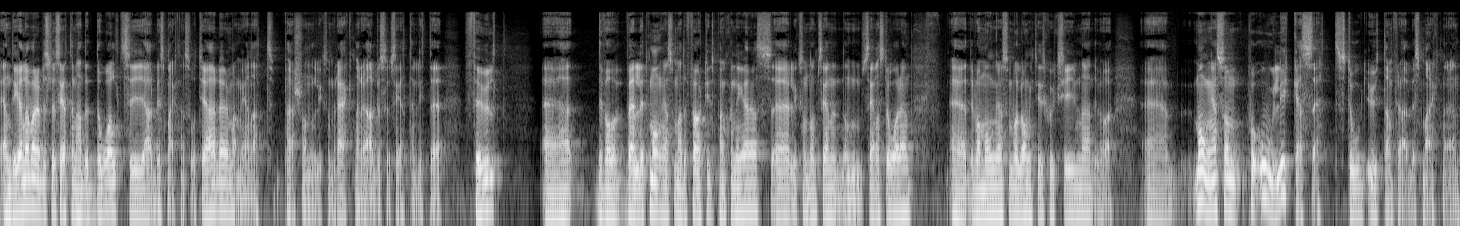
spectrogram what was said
en del av arbetslösheten hade dolts i arbetsmarknadsåtgärder. Man menar att Persson liksom räknade arbetslösheten lite fult. Eh, det var väldigt många som hade förtidspensionerats eh, liksom de, sen, de senaste åren. Eh, det var många som var långtidssjukskrivna. Det var många som på olika sätt stod utanför arbetsmarknaden.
